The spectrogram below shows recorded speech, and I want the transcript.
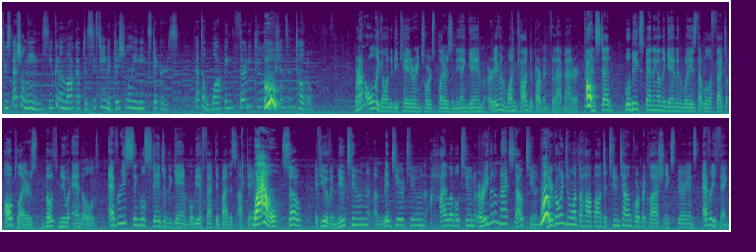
Through special means, you can unlock up to 16 additional unique stickers. That's a whopping 32 Ooh. emotions in total. We're not only going to be catering towards players in the endgame, or even one cog department for that matter. Oh. Instead, we'll be expanding on the game in ways that will affect all players, both new and old. Every single stage of the game will be affected by this update. Wow. So, if you have a new toon, a mid-tier toon, a high-level toon, or even a maxed out toon, Woo! you're going to want to hop on to Toontown Corporate Clash and experience everything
